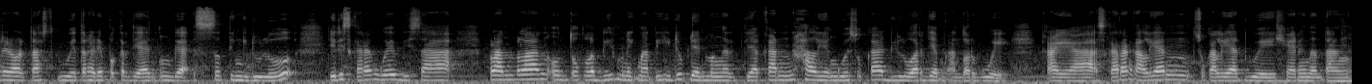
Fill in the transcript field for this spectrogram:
prioritas gue terhadap pekerjaan enggak setinggi dulu. Jadi sekarang gue bisa pelan-pelan untuk lebih menikmati hidup dan mengerjakan hal yang gue suka di luar jam kantor gue. Kayak sekarang kalian suka lihat gue sharing tentang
